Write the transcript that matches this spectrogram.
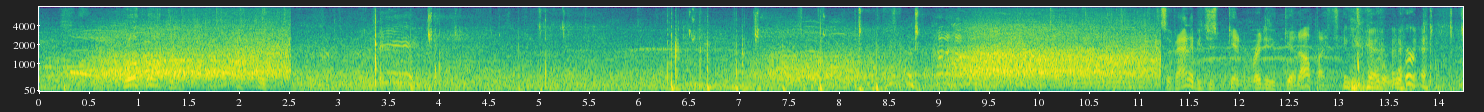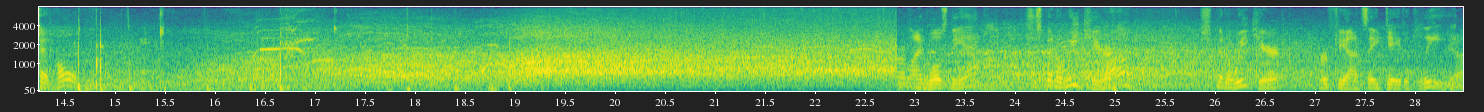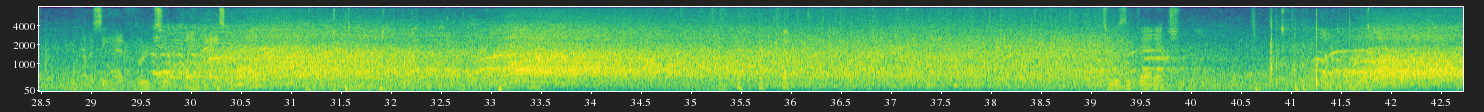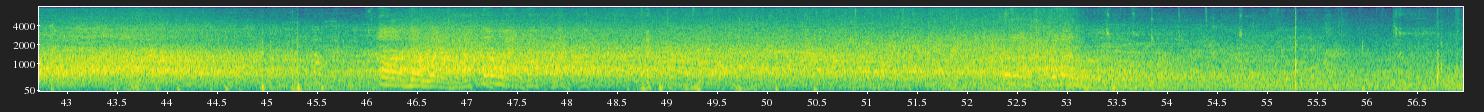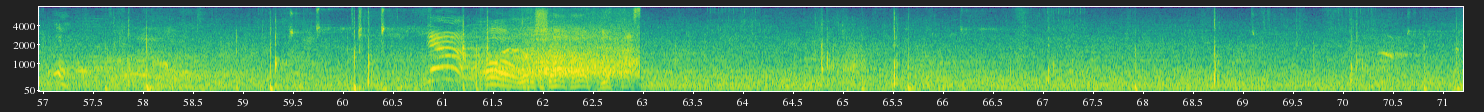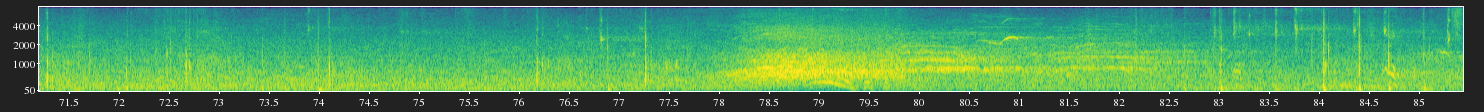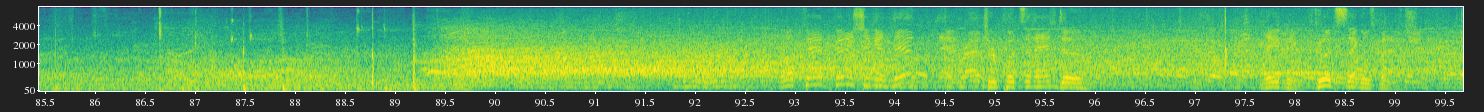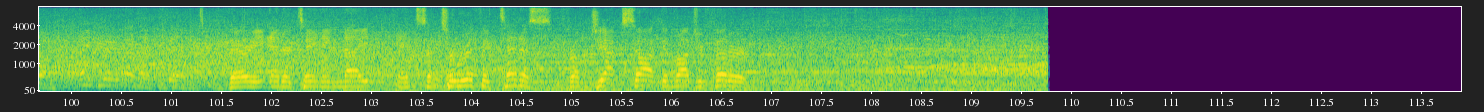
Savannah be just getting ready to get up, I think, to go to work at home. Wozniacki. She spent a week here. She spent a week here. Her fiance, David Lee, Yeah. obviously had roots here playing basketball. to his advantage. Oh, no way. No way. Oh, what a shot. yes. Well, Fed finishing it then, and Roger puts an end to the evening. Good singles match. Very entertaining night and some terrific tennis from Jack Sock and Roger Federer.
